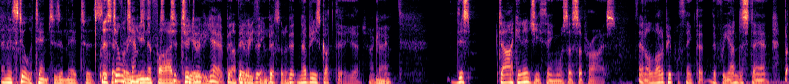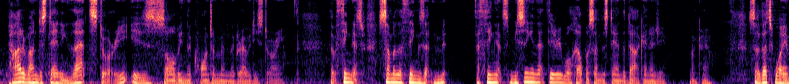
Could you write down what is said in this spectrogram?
And there's still attempts, isn't there, to there's still attempts unified to, to do yeah, but, but, everything, but, sort of. but nobody's got there yet. Okay, mm. this dark energy thing was a surprise. And a lot of people think that if we understand, but part of understanding that story is solving the quantum and the gravity story. The thing that's, some of the things that, the thing that's missing in that theory will help us understand the dark energy. Okay. So that's why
